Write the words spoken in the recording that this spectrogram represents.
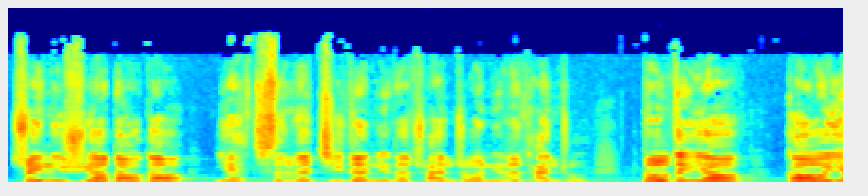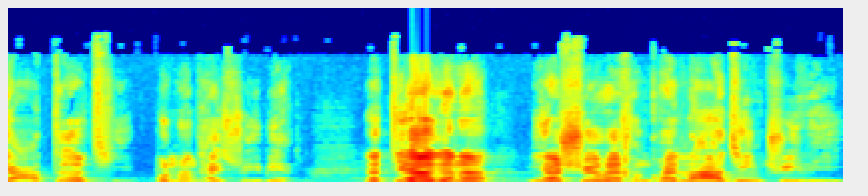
所以你需要祷告，你甚至记得你的穿着、你的谈吐都得要高雅得体，不能太随便。那第二个呢，你要学会很快拉近距离，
